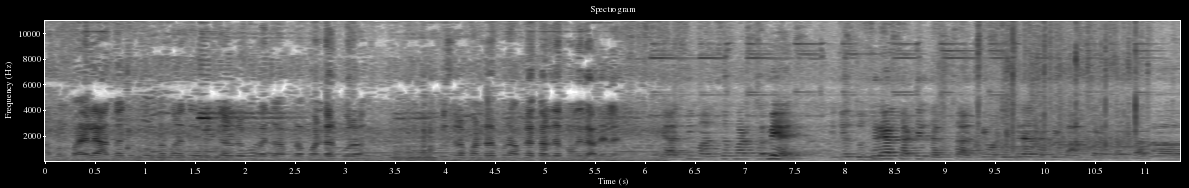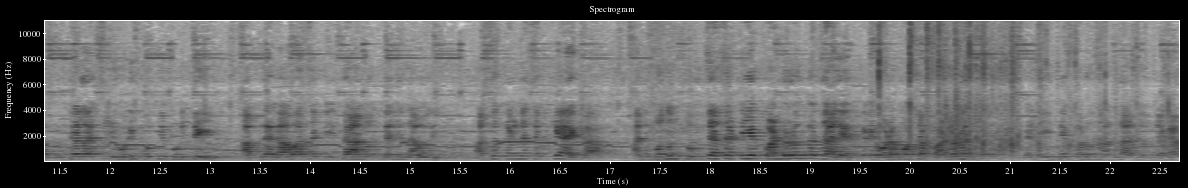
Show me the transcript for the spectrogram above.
आपण पाहिलं आता की पूर्णपणे ते विठ्ठल रुक्माचं आपलं पंढरपूर दुसरं पंढरपूर आपल्या कर्जतमध्ये झालेलं आहे. अशी माणसं फार कमी आहेत की जे दुसऱ्यासाठी जगतात किंवा दुसऱ्यासाठी काम करत असतात. विठ्ठलाची एवढी मोठी मूर्ती आपल्या गावासाठी इथं आणून त्यांनी लावली. असं करणं शक्य आहे का? आणि म्हणून तुमच्यासाठी हे पांडुरंग झाले आहेत कारण एवढा मोठा पांडुरंग त्यांनी इथे करून आणला जो जगामध्ये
